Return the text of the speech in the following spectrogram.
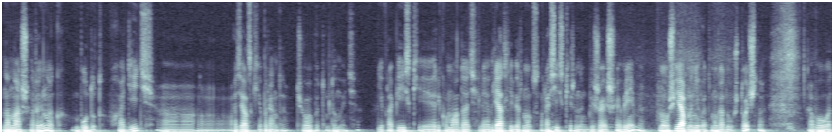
на наш рынок будут входить э, азиатские бренды? Чего вы об этом думаете? Европейские рекламодатели вряд ли вернутся на российский рынок в ближайшее время. Ну уж явно не в этом году, уж точно. Вот.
